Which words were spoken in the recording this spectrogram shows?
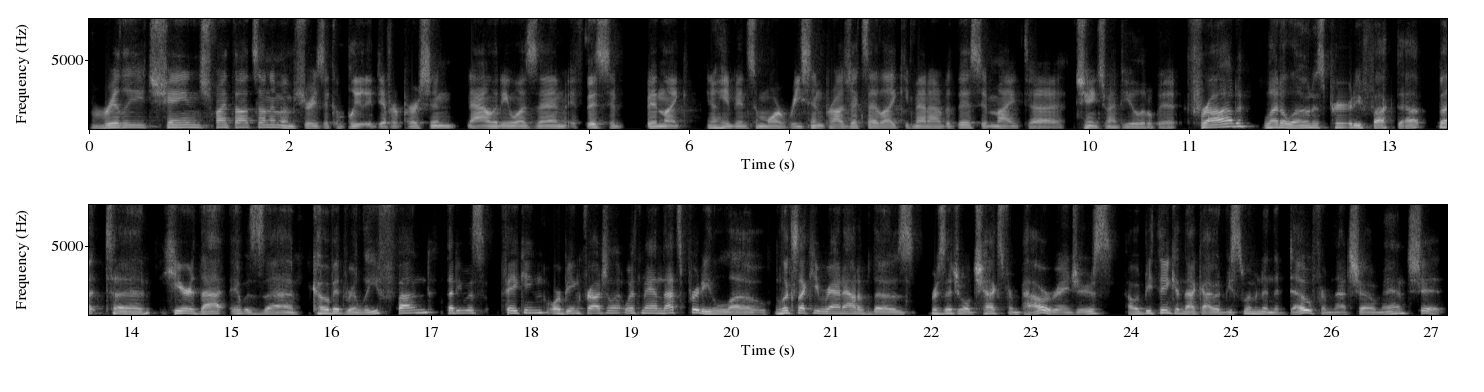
really change my thoughts on him. I'm sure he's a completely different person now than he was then. If this had been like, you know, he'd been some more recent projects I like even out of this, it might uh, change my view a little bit. Fraud, let alone, is pretty fucked up. But to hear that it was a COVID relief fund that he was faking or being fraudulent with, man, that's pretty low. Looks like he ran out of those residual checks from Power Rangers. I would be thinking that guy would be swimming in the dough from that show, man. Shit.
